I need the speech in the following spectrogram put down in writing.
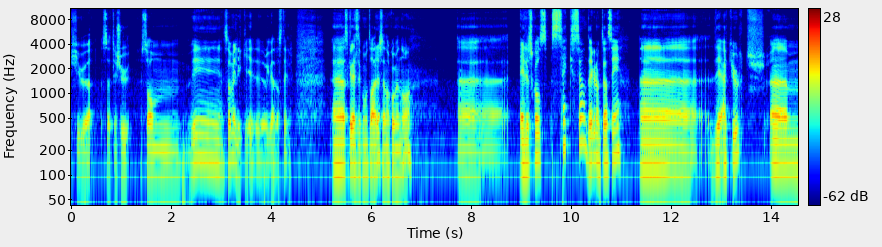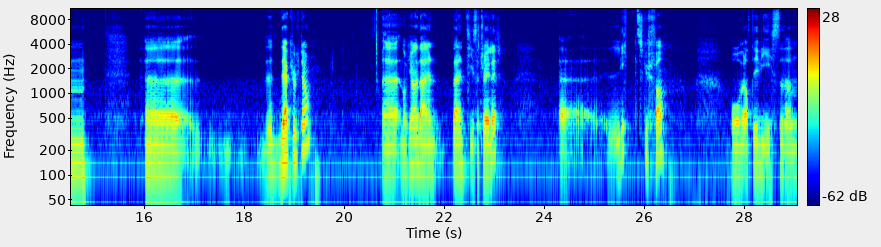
2077, som vi, som vi liker og gleder oss til. Uh, skal jeg lese kommentarer? Se nå kom inn nå. Uh, Elder Scrolls 6, ja. Det glemte jeg å si. Uh, det er kult. Um, uh, det, det er kult, ja. Eh, nok en gang, det er en, en teaser-trailer. Eh, litt skuffa over at de viste den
